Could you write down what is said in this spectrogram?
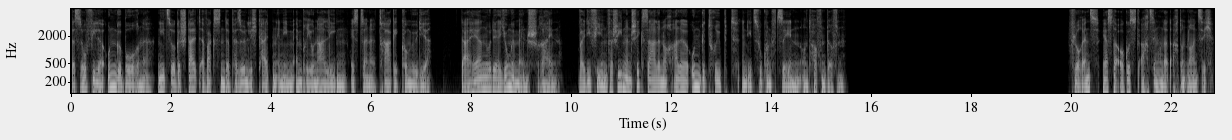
Dass so viele ungeborene, nie zur Gestalt erwachsende Persönlichkeiten in ihm embryonal liegen, ist seine Tragikkomödie. Daher nur der junge Mensch rein weil die vielen verschiedenen Schicksale noch alle ungetrübt in die Zukunft sehen und hoffen dürfen. Florenz, 1. August 1898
